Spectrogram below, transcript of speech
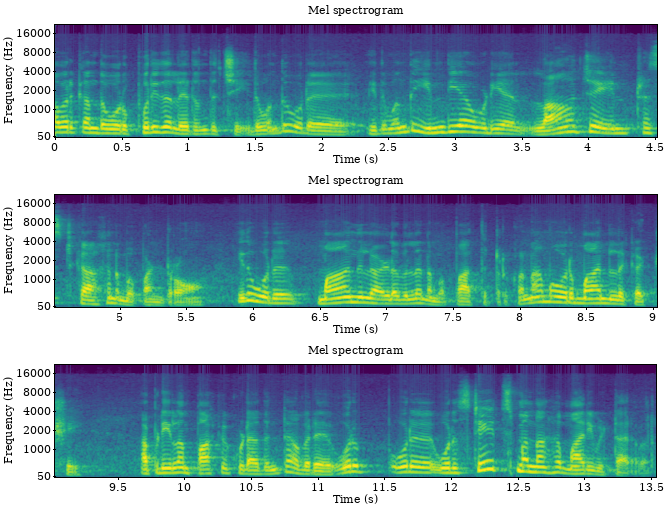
அவருக்கு அந்த ஒரு புரிதல் இருந்துச்சு. இது வந்து ஒரு இது வந்து இந்தியாவுடைய லார்ஜ இன்ட்ரெஸ்ட்காக நம்ம பண்ணுறோம் இது ஒரு மாநில அளவில் நம்ம பார்த்துட்ருக்கோம் நாம் ஒரு மாநில கட்சி. அப்படிலாம் பார்க்கக்கூடாதுன்ட்டு அவர் ஒரு ஒரு ஒரு ஸ்டேட்ஸ்மன்னாக மாறிவிட்டார் அவர்.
